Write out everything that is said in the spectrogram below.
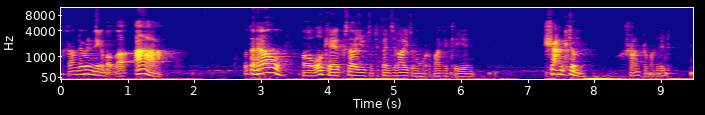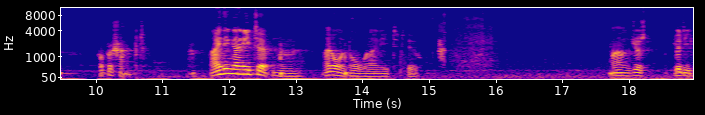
I can't do anything about that. Ah! What the hell? Oh, okay, because I used a defensive item automatically and shanked him. Shanked him, I did. Proper shanked. I think I need to. I don't know what I need to do. I'm just bloody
